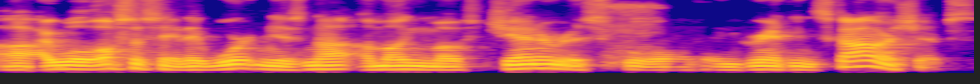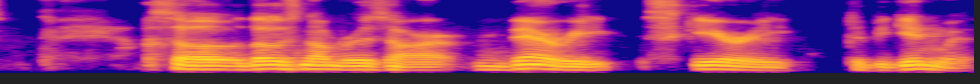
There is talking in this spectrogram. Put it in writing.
Uh, I will also say that Wharton is not among the most generous schools in granting scholarships. So those numbers are very scary to begin with.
